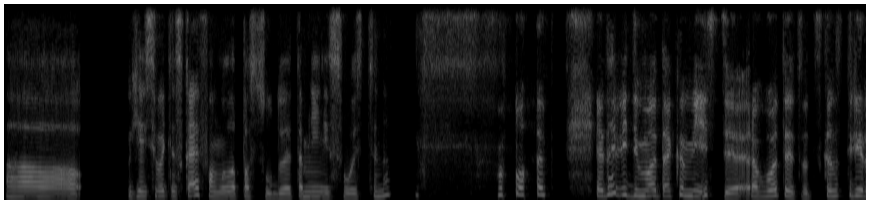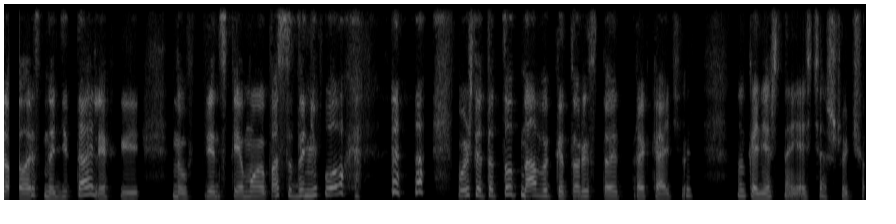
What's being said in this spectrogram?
а, я сегодня с кайфом мыла посуду. Это мне не свойственно. Вот. Это, видимо, так вместе работает. Вот сконцентрировалась на деталях. И, ну, в принципе, я мою посуду неплохо. Может, это тот навык, который стоит прокачивать. Ну, конечно, я сейчас шучу.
